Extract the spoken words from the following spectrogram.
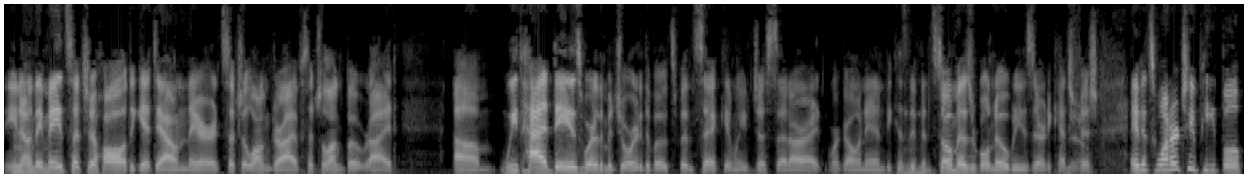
You know, Mhm. they made such a haul to get down there. It's such a long drive, such a long boat ride. Um, we've had days where the majority of the boat's been sick, and we've just said, "All right, we're going in," because they've been so miserable. Nobody's there to catch fish. If it's one or two people,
